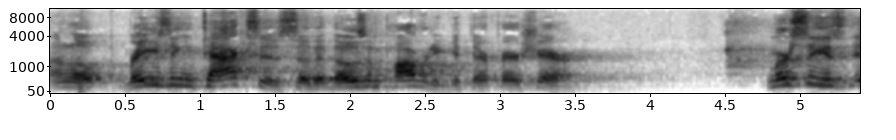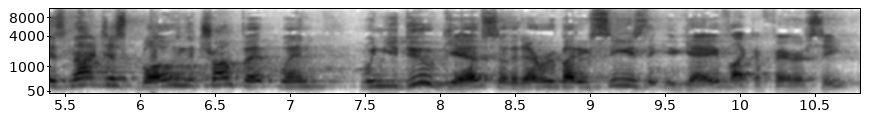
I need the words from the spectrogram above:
I don't know, raising taxes so that those in poverty get their fair share. Mercy is, is not just blowing the trumpet when, when you do give so that everybody sees that you gave, like a Pharisee.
